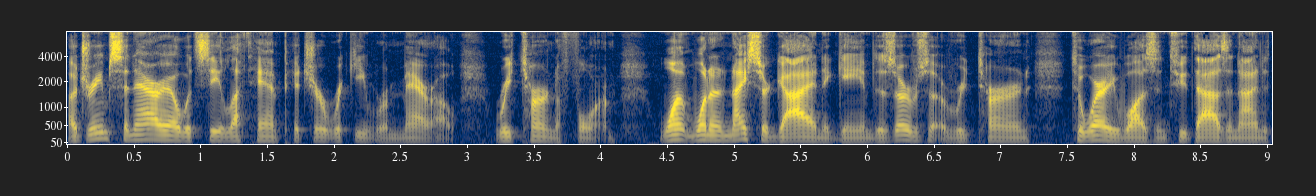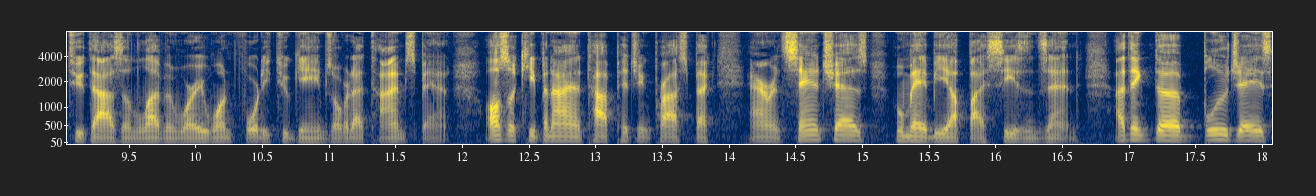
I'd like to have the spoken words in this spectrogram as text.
A dream scenario would see left hand pitcher Ricky Romero return to form. Of the nicer guy in the game deserves a return to where he was in 2009 to 2011, where he won 42 games over that time span. Also, keep an eye on top pitching prospect Aaron Sanchez, who may be up by season's end. I think the Blue Jays,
